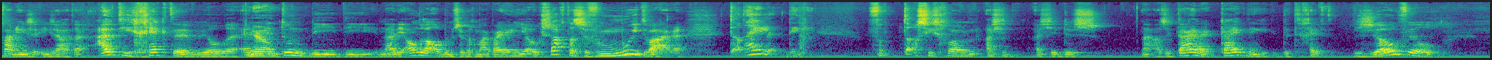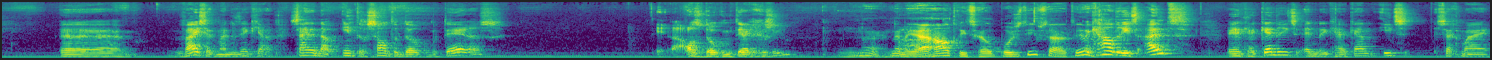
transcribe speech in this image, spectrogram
waarin ze in zaten, uit die gekte wilden. En, ja. en toen die, die, nou, die andere albums hebben gemaakt, waarin je ook zag dat ze vermoeid waren. Dat hele ding, fantastisch gewoon, als je, als je dus, nou als ik daar naar kijk, denk ik, dit geeft zoveel uh, wijsheid. Maar dan denk je, ja, zijn het nou interessante documentaires? Als documentaire gezien? Nee, nee, maar jij haalt er iets heel positiefs uit. Ik haal er iets uit en ik herken er iets en ik herken iets, zeg maar,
